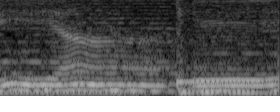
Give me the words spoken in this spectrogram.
ছবি আঁকে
